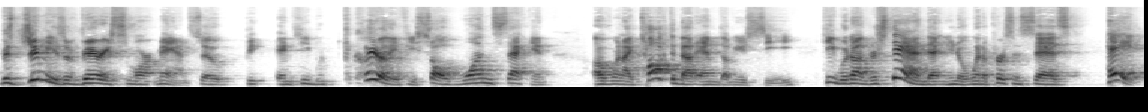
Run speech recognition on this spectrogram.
because Jimmy is a very smart man. So, and he would clearly, if he saw one second of when I talked about MWC, he would understand that, you know, when a person says, Hey,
